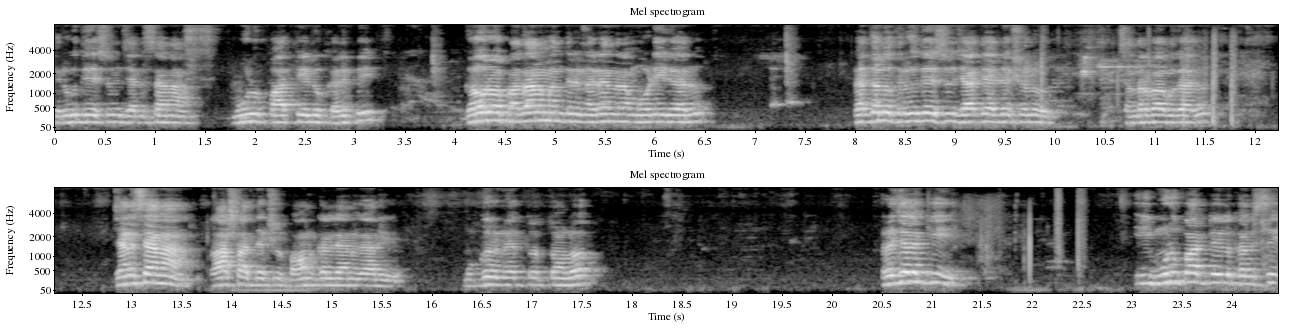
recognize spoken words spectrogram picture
తెలుగుదేశం జనసేన మూడు పార్టీలు కలిపి గౌరవ ప్రధానమంత్రి నరేంద్ర మోడీ గారు పెద్దలు తెలుగుదేశం జాతీయ అధ్యక్షులు చంద్రబాబు గారు జనసేన రాష్ట్ర అధ్యక్షులు పవన్ కళ్యాణ్ గారి ముగ్గురు నేతృత్వంలో ప్రజలకి ఈ మూడు పార్టీలు కలిసి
